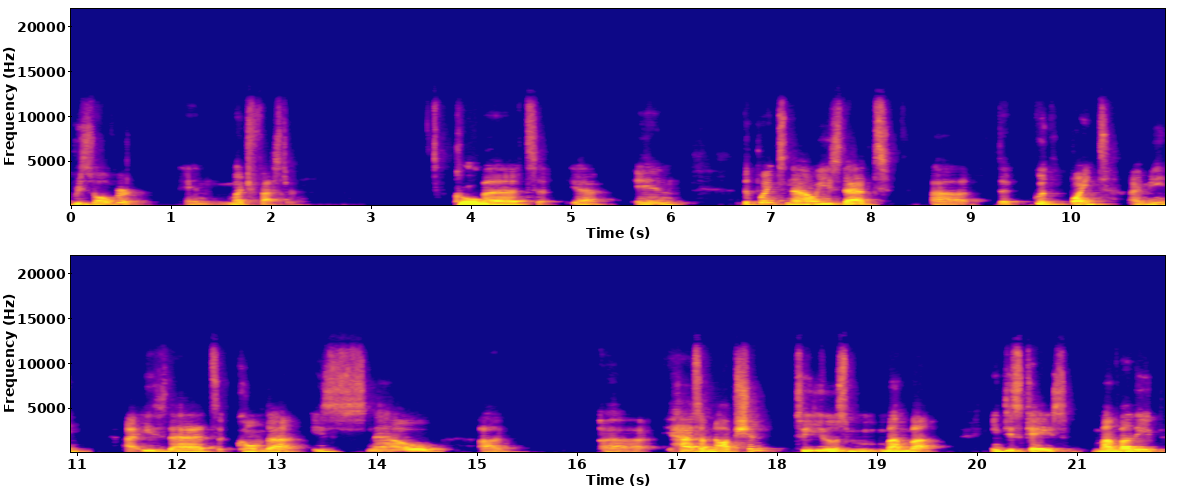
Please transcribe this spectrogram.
resolver and much faster. Cool. But yeah, and the point now is that uh, the good point, I mean, uh, is that Conda is now uh, uh, has an option to use Mamba. In this case, MambaLib,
